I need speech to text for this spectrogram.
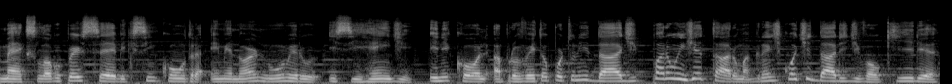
Max logo percebe que se encontra em menor número e se rende, e Nicole aproveita a oportunidade para o injetar uma grande quantidade de Valkyria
